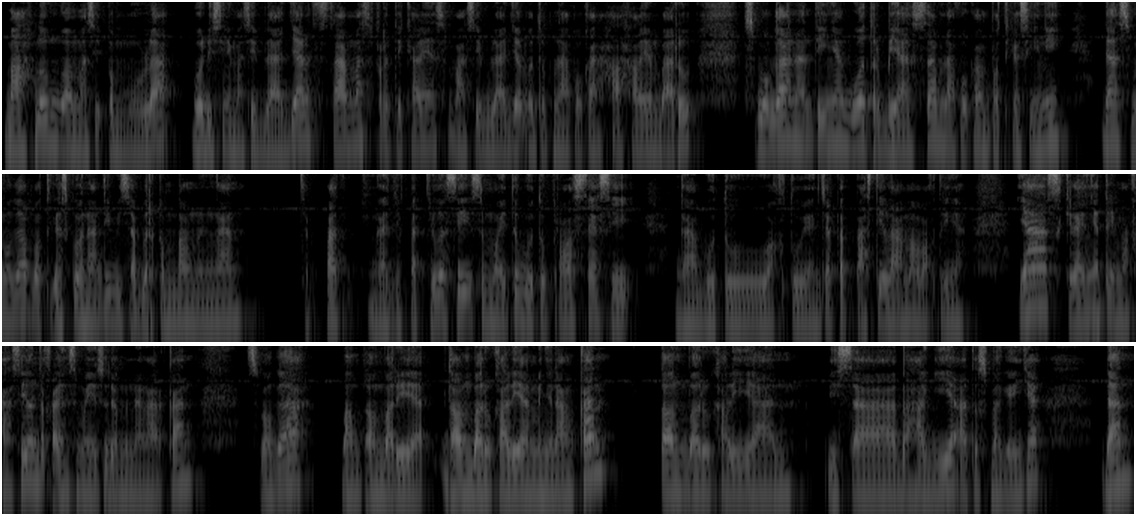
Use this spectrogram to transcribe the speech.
Maklum gue masih pemula gue di sini masih belajar sama seperti kalian masih belajar untuk melakukan hal-hal yang baru. Semoga nantinya gue terbiasa melakukan podcast ini dan semoga podcast gue nanti bisa berkembang dengan cepat. Nggak cepat juga sih semua itu butuh proses sih. Nggak butuh waktu yang cepat pasti lama waktunya. Ya sekiranya terima kasih untuk kalian semuanya sudah mendengarkan semoga bang tahun baru ya tahun baru kalian menyenangkan tahun baru kalian bisa bahagia atau sebagainya dan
